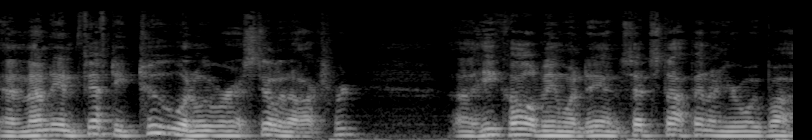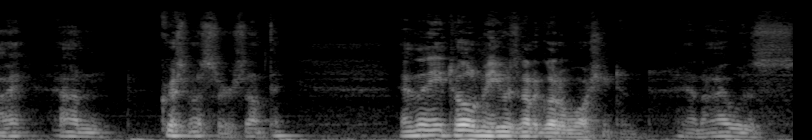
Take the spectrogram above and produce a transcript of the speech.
And then in '52, when we were still in Oxford, uh, he called me one day and said, "Stop in on your way by on Christmas or something." And then he told me he was going to go to Washington, and I was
